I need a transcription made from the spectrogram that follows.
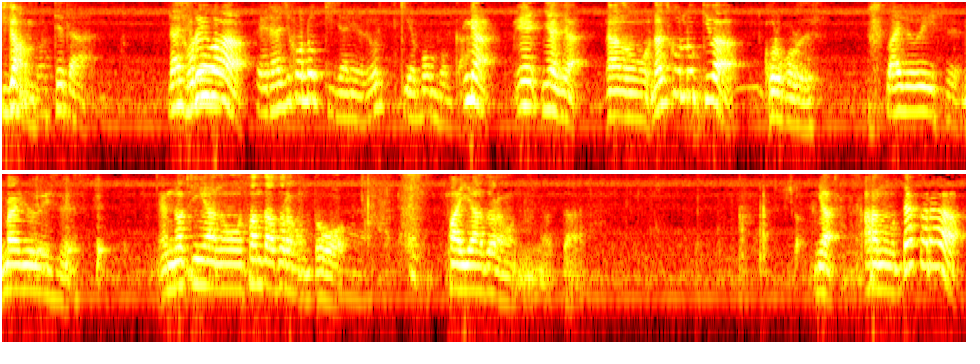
違うんです。乗ってた。それはえラジコンロッキーじゃねえよ。ロッキーはボンボンか。いやえいやいやあのラジコンロッキーはコロコロです。ワイルドウィリス。マイルドリスです。後にあのサンダードラゴンとファイヤードラゴンになったいやあのだから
